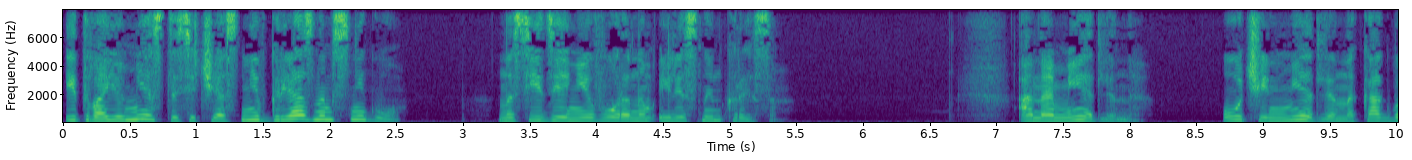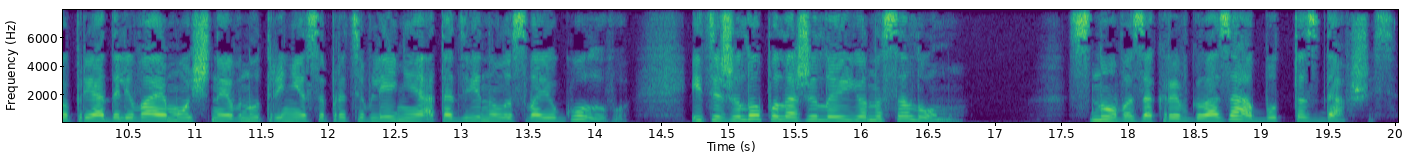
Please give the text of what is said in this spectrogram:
«И твое место сейчас не в грязном снегу, на съедении вороном и лесным крысам. Она медленно, очень медленно, как бы преодолевая мощное внутреннее сопротивление, отодвинула свою голову и тяжело положила ее на солому, снова закрыв глаза, будто сдавшись.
